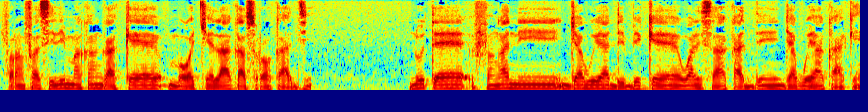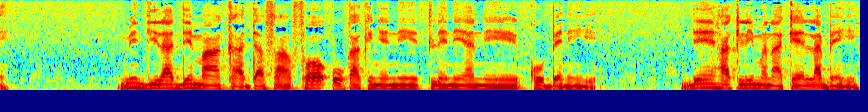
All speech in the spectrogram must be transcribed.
faranfasili ma kan ka kɛ mɔgɔ cɛla ka sɔrɔ k'a di n'o tɛ fanga ni jagoya de bɛ kɛ walisa ka den jagoya k'a kɛ min dira den ma k'a dafa fɔ o ka kɛɲɛ ni tilennenya ni ko bɛnnen ye den hakili mana kɛ labɛn ye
